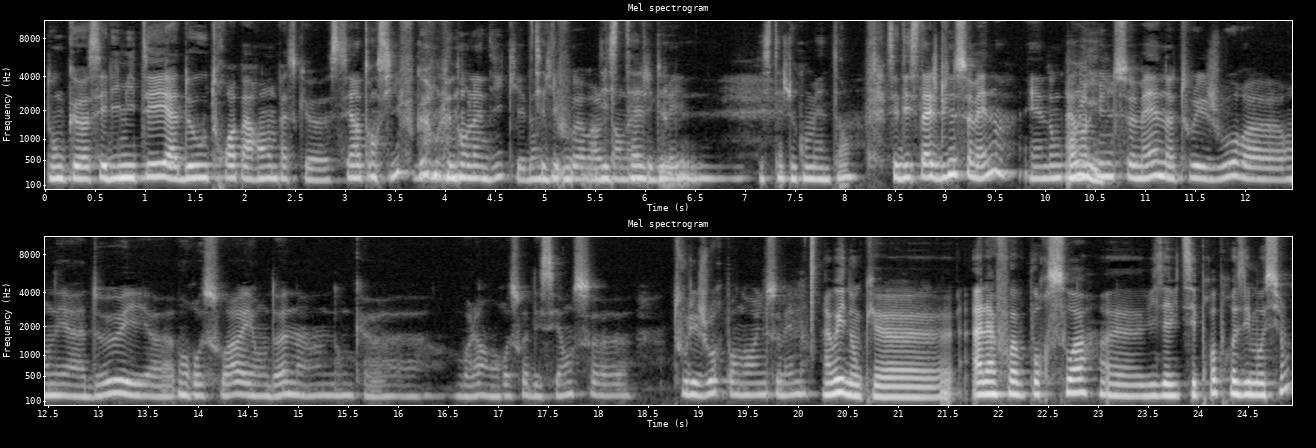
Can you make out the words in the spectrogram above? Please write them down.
Donc euh, c'est limité à deux ou trois par an parce que c'est intensif comme le nom l'indique et donc il faut avoir le temps d'intégrer. Des stages de combien de temps? C'est des stages d'une semaine et donc ah pendant une semaine tous les jours euh, on est à deux et on reçoit et on donne. Hein. donc voilà, on reçoit des séances tous les jours pendant une semaine. Ah oui, donc euh, à la fois pour soi euh, vis-à-vis de ses propres émotions,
